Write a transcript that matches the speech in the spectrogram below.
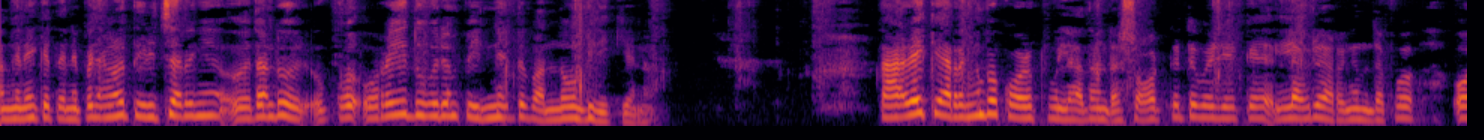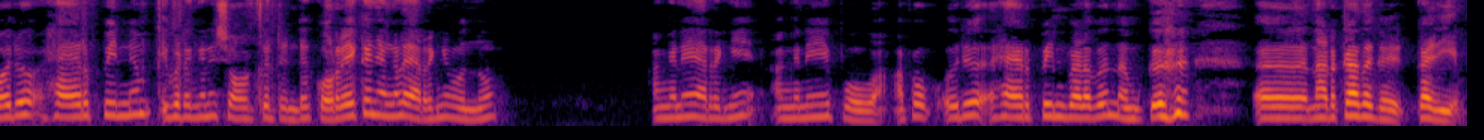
അങ്ങനെയൊക്കെ തന്നെ. ഇപ്പം ഞങ്ങൾ തിരിച്ചിറങ്ങി ഏതാണ്ട് കുറേ ദൂരം പിന്നിട്ട് വന്നുകൊണ്ടിരിക്കുകയാണ് താഴേക്ക് ഇറങ്ങുമ്പോൾ കുഴപ്പമില്ല. അതുകൊണ്ട് ഷോർട്ട് കട്ട് വഴിയൊക്കെ എല്ലാവരും ഇറങ്ങുന്നുണ്ട്. അപ്പോൾ ഓരോ ഹെയർ പിന്നും ഇവിടെ ഇങ്ങനെ ഷോർട്ട് കട്ട് ഉണ്ട്. കുറേയൊക്കെ ഞങ്ങൾ ഇറങ്ങി വന്നു. അങ്ങനെ ഇറങ്ങി അങ്ങനെ പോവാം. അപ്പോൾ ഒരു ഹെയർ പിൻ വളവ് നമുക്ക് നടക്കാതെ കഴിയും.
